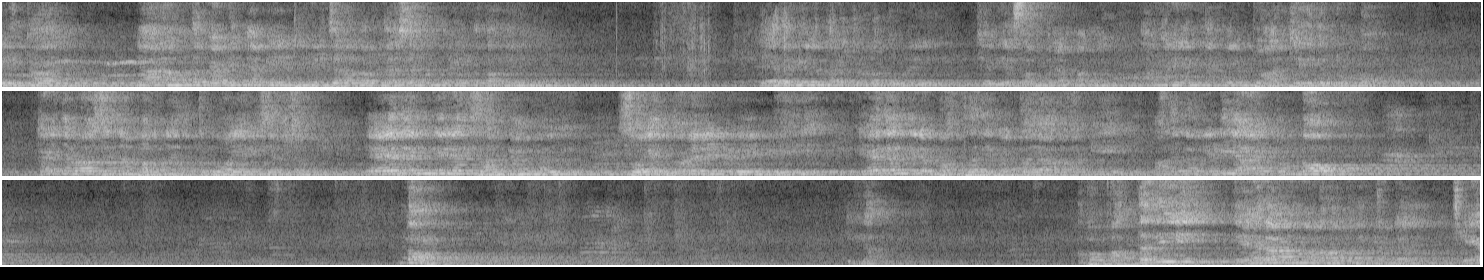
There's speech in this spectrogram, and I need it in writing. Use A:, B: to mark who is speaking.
A: എടുക്കാൻ ഞാൻ അന്ന് കഴിഞ്ഞ മീറ്റിംഗിൽ ചില നിർദ്ദേശങ്ങൾ നിങ്ങൾക്ക് തന്നിരുന്നു. ഏതെങ്കിലും തരത്തിലുള്ള തൊഴിൽ ചെറിയ സംരംഭങ്ങൾ അങ്ങനെ എന്തെങ്കിലും പ്ലാൻ ചെയ്തിട്ടുണ്ടോ? കഴിഞ്ഞ പ്രാവശ്യം ഞാൻ പറഞ്ഞത് പോയതിനു ശേഷം ഏതെങ്കിലും സംഘങ്ങൾ സ്വയം തൊഴിലിന് വേണ്ടി ഏതെങ്കിലും പദ്ധതികൾ തയ്യാറാക്കി അതിന് റെഡി ആയിട്ടുണ്ടോ? ഉണ്ടോ? ഇല്ല. അപ്പൊ പദ്ധതി ഏതാണെന്നുള്ളത് അവിടെ നിൽക്കട്ടെ.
